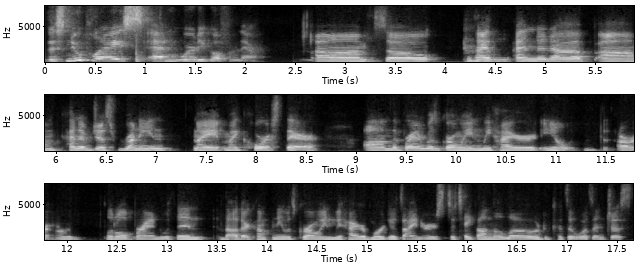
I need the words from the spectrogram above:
this new place and where do you go from there? Um, so I ended up um, kind of just running my my course there. Um, the brand was growing. We hired, you know, our, our little brand within the other company was growing. We hired more designers to take on the load because it wasn't just,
